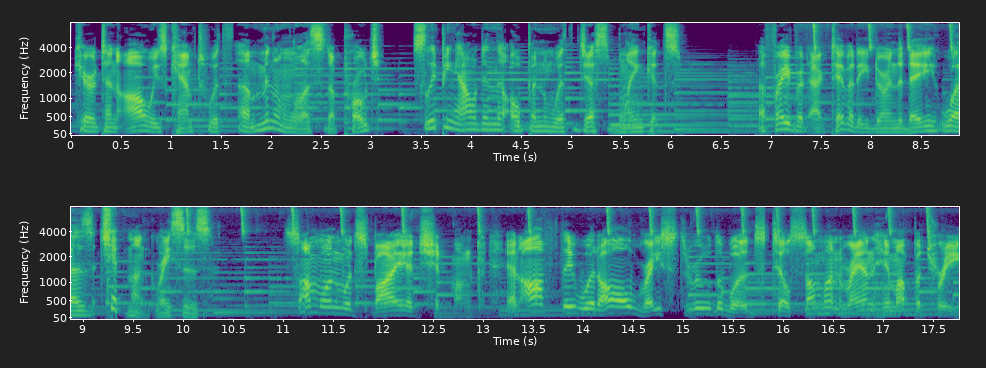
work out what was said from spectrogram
Cureton always camped with a minimalist approach, sleeping out in the open with just blankets. A favorite activity during the day was chipmunk races. Someone would spy a chipmunk, and off they would all race through the woods till someone ran him up a tree.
